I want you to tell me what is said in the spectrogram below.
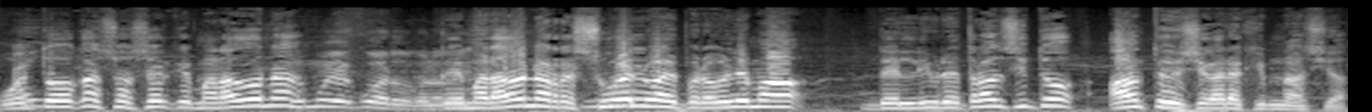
o en Hay- todo caso hacer que Maradona Estoy muy de acuerdo con lo que que. Maradona resuelva el problema del libre tránsito antes de llegar a gimnasia.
